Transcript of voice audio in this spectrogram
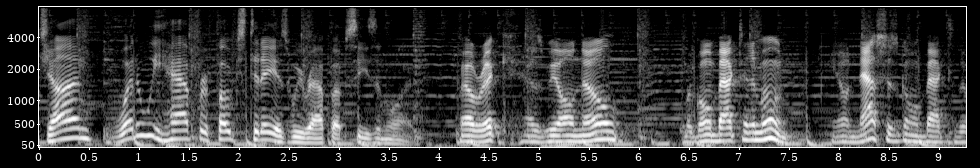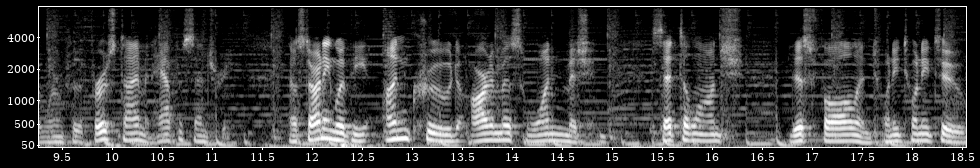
John, what do we have for folks today as we wrap up season one? Well, Rick, as we all know, we're going back to the moon. You know, NASA's going back to the moon for the first time in half a century. Now, starting with the uncrewed Artemis 1 mission, set to launch this fall in 2022.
